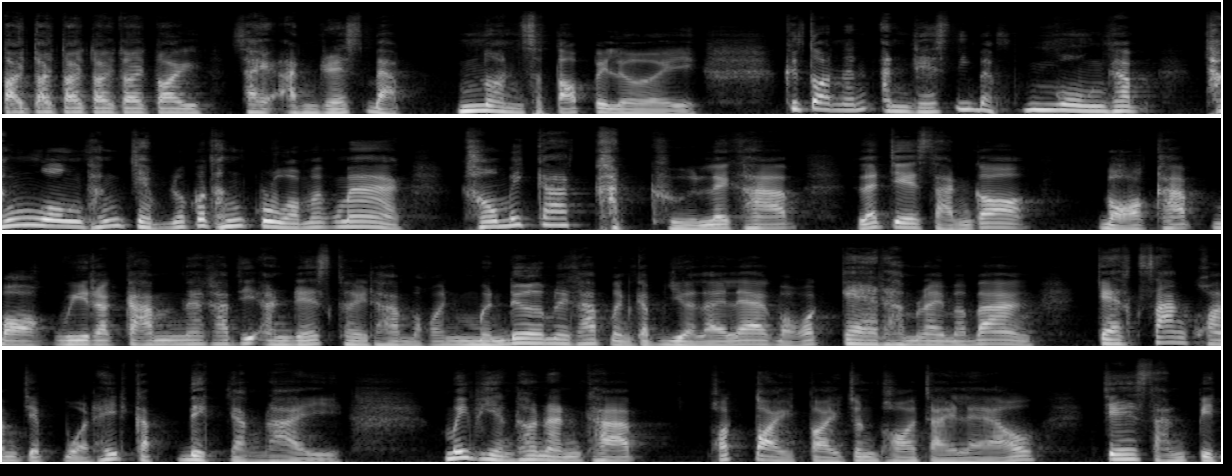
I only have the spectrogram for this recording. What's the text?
ต่อยต่อยต่อยต่อยต่อยต่อยใส่อันเดรสแบบnon-stop ไปเลย คือตอนนั้นอันเดรสนี่แบบงงครับ ทั้งงงทั้งเจ็บแล้วก็ทั้งกลัวมากๆ เขาไม่กล้าขัดขืนเลยครับ และเจสันก็ บอกครับบอกวีรกรรมนะครับที่อันเดรสเคยทำบอกว่าเหมือนเดิมเลยครับเหมือนกับเหยื่อรายแรก บอกว่าแกทำอะไรมาบ้าง แกสร้างความเจ็บปวดให้กับเด็กอย่างไร ไม่เพียงเท่านั้นครับเพราะต่อยต่อยจนพอใจแล้ว เจสันปิด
